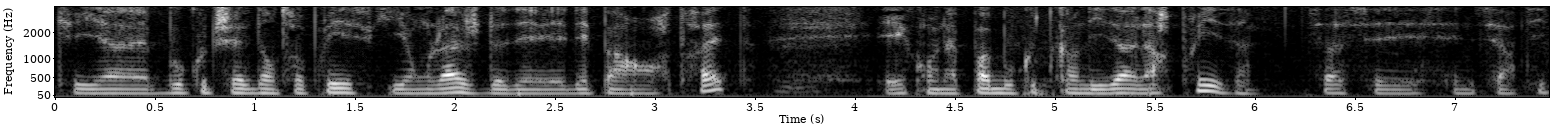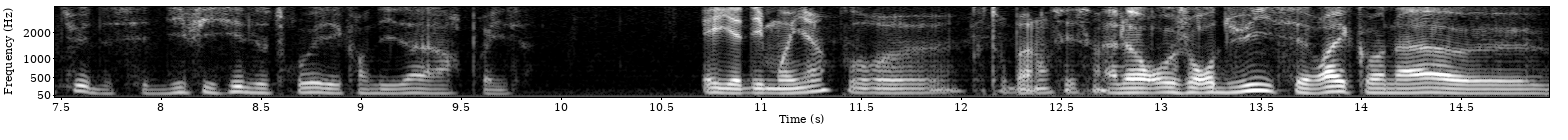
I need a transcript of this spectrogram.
qu'il y a beaucoup de chefs d'entreprise qui ont l'âge de départ en retraite, et qu'on n'a pas beaucoup de candidats à la reprise. Ça, c'est une certitude. C'est difficile de trouver des candidats à la reprise. Et il y a des moyens pour euh, contrebalancer ça? Alors aujourd'hui, c'est vrai qu'on a euh,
